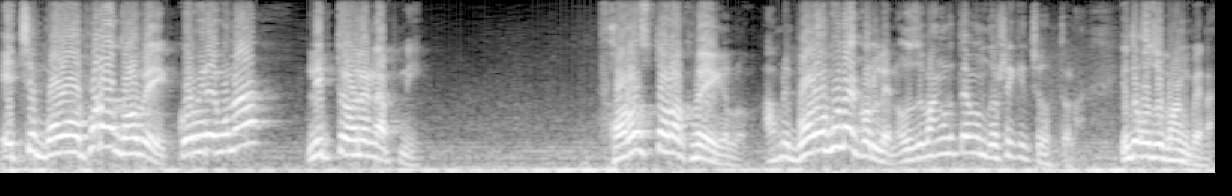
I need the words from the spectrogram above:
এর চেয়ে বড় অপরাধ হবে। কবিরা গুণা, লিপ্ত হলেন আপনি। ফরজ তরক হয়ে গেল। আপনি বড় গুণা করলেন। অজু ভাঙলে তেমন দোষে কিছু হতো না। কিন্তু অজু ভাঙবে না।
